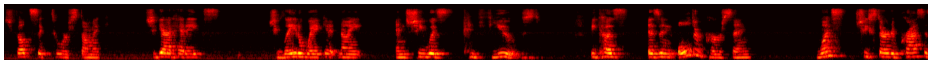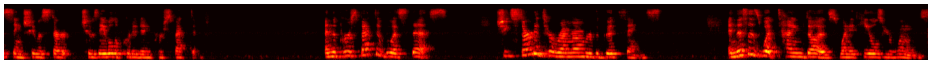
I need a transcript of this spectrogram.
She felt sick to her stomach. She got headaches. She laid awake at night and she was confused because as an older person, once she started processing, she was start she was able to put it in perspective. And the perspective was this. She started to remember the good things. And this is what time does when it heals your wounds.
